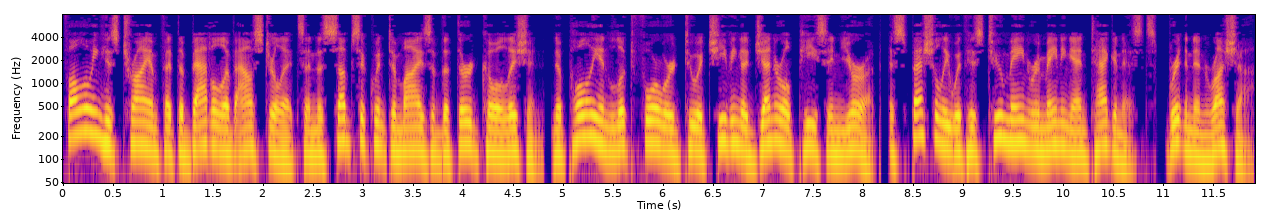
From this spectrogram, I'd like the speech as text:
Following his triumph at the Battle of Austerlitz and the subsequent demise of the Third Coalition, Napoleon looked forward to achieving a general peace in Europe, especially with his two main remaining antagonists, Britain and Russia.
